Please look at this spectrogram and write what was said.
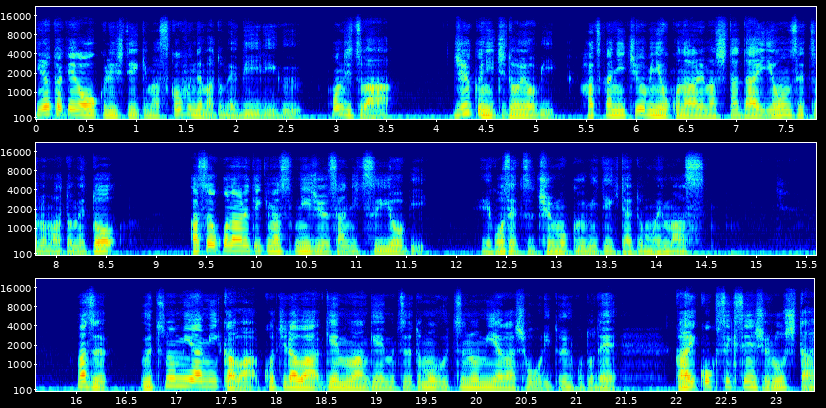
猪竹がお送りしていきます。5分でまとめ B リーグ。本日は19日土曜日、20日日曜日に行われました第4節のまとめと、明日行われていきます23日水曜日、5節注目見ていきたいと思います。まず、宇都宮三河、こちらはゲーム1、ゲーム2とも宇都宮が勝利ということで、外国籍選手ロシター1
